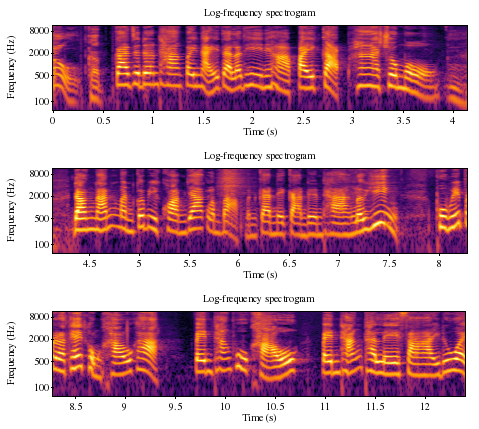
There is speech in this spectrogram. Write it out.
เท่า ครับ การจะเดินทางไปไหนแต่ละทีเนี่ยค่ะไปกลับ 5 ชั่วโมง อืม ดังนั้นมันก็มีความยากลำบากเหมือนกันในการเดินทาง แล้วยิ่งภูมิประเทศของเขาค่ะ เป็นทั้งภูเขาเป็นทั้งทะเลทรายด้วย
